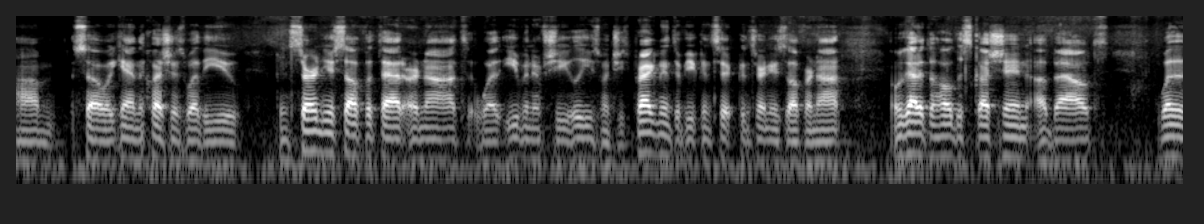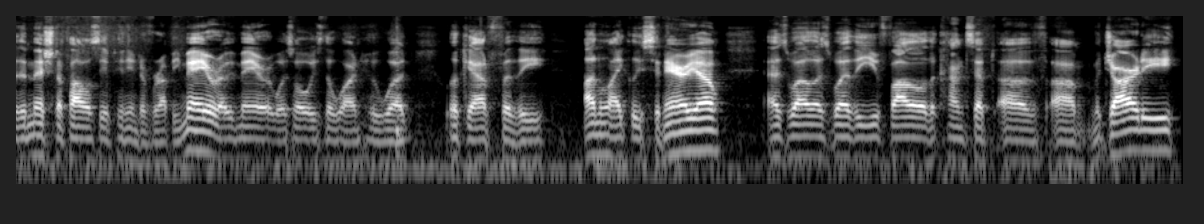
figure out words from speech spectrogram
Um, so again, the question is whether you concern yourself with that or not. What even if she leaves when she's pregnant, if you concern yourself or not. And we got into the whole discussion about whether the Mishnah follows the opinion of Rabbi Meir. Rabbi Meir was always the one who would look out for the unlikely scenario, as well as whether you follow the concept of um, majority,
